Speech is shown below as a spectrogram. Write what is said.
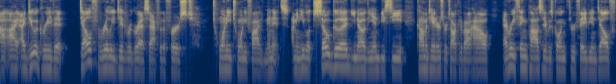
I, I do agree that Delph really did regress after the first 20, 25 minutes. I mean, he looked so good. You know, the NBC commentators were talking about how Everything positive is going through Fabian Delph.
